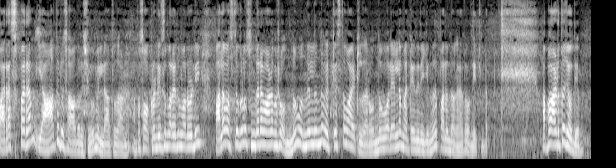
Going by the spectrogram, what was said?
പരസ്പരം യാതൊരു സാദൃശ്യവും ഇല്ലാത്തതാണ്. അപ്പോൾ സോക്രട്ടീസ് പറയുന്ന മറുപടി പല വസ്തുക്കളും സുന്ദരമാണ് പക്ഷെ ഒന്നും ഒന്നിൽ നിന്ന് വ്യത്യസ്തമായിട്ടുള്ളതാണ്. ഒന്നുപോലെയല്ല മറ്റേതിരിക്കുന്നത് പലതും അങ്ങനെ തോന്നിയിട്ടുണ്ട്. അപ്പോൾ അടുത്ത ചോദ്യം.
